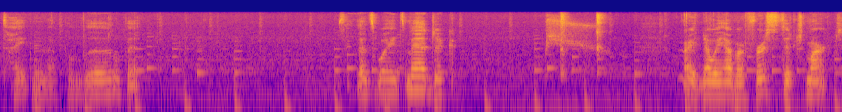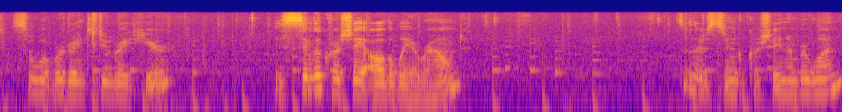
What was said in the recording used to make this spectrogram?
Tighten it up a little bit. That's why it's magic. Alright, now we have our first stitch marked. So what we're going to do right here is single crochet all the way around. So there's single crochet number one.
